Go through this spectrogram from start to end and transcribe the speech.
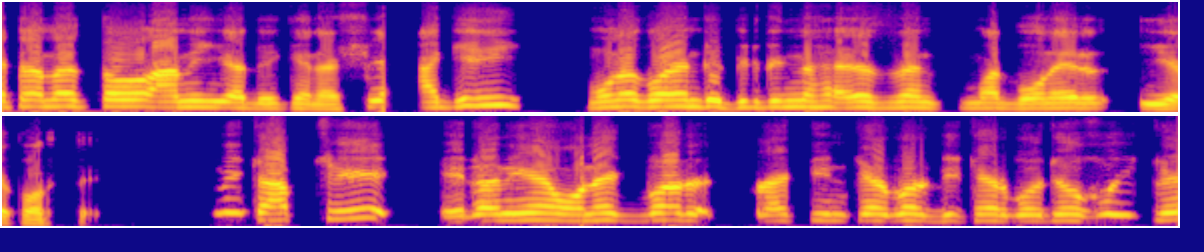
এখানে তো আমি ইয়া দেখি না। সে আগেই মনে করেন যে বিভিন্ন হ্যারাসমেন্ট আমার বোনের ইয়ে করতে আমি চাচ্ছি, এটা নিয়ে অনেকবার প্রায় তিন চারবার বিচার বৈঠক হইতে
